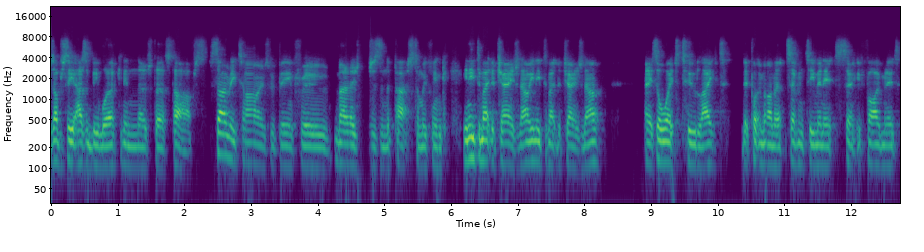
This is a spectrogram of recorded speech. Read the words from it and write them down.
because obviously it hasn't been working in those first halves. So many times we've been through managers in the past and we think, you need to make the change now, you need to make the change now. And it's always too late. They put him on at 70 minutes, 75 minutes.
